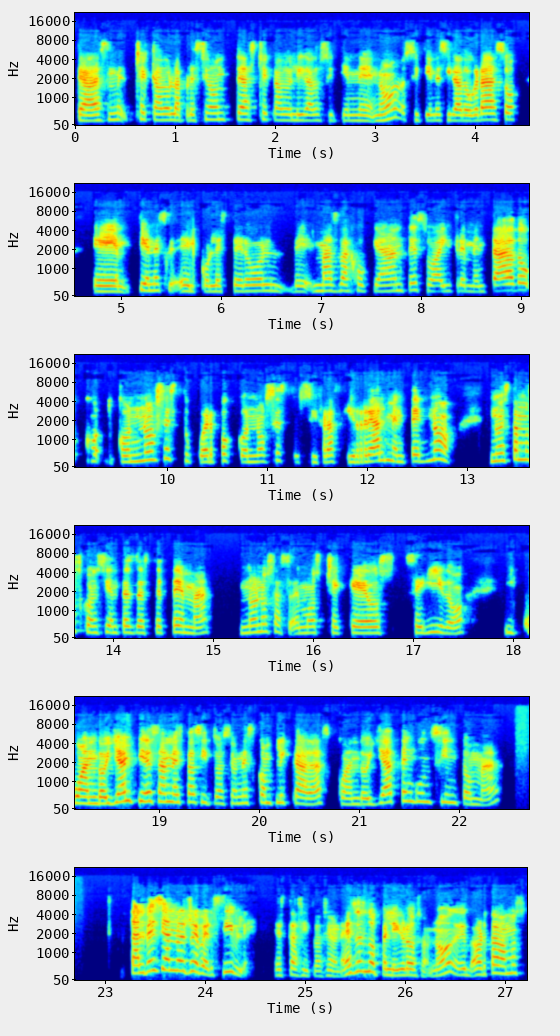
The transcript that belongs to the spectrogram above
Te has checado la presión, te has checado el hígado si tiene, ¿no? Si tienes hígado graso, eh, tienes el colesterol más bajo que antes o ha incrementado, conoces tu cuerpo, conoces tus cifras y realmente no, no estamos conscientes de este tema, no nos hacemos chequeos seguido y cuando ya empiezan estas situaciones complicadas, cuando ya tengo un síntoma, tal vez ya no es reversible esta situación. Eso es lo peligroso, ¿no? Eh, ahorita vamos,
